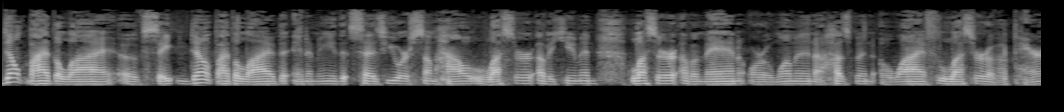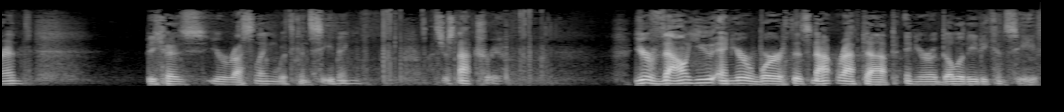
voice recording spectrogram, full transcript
don't buy the lie of Satan. Don't buy the lie of the enemy that says you are somehow lesser of a human, lesser of a man or a woman, a husband, a wife, lesser of a parent because you're wrestling with conceiving. That's just not true. Your value and your worth is not wrapped up in your ability to conceive.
